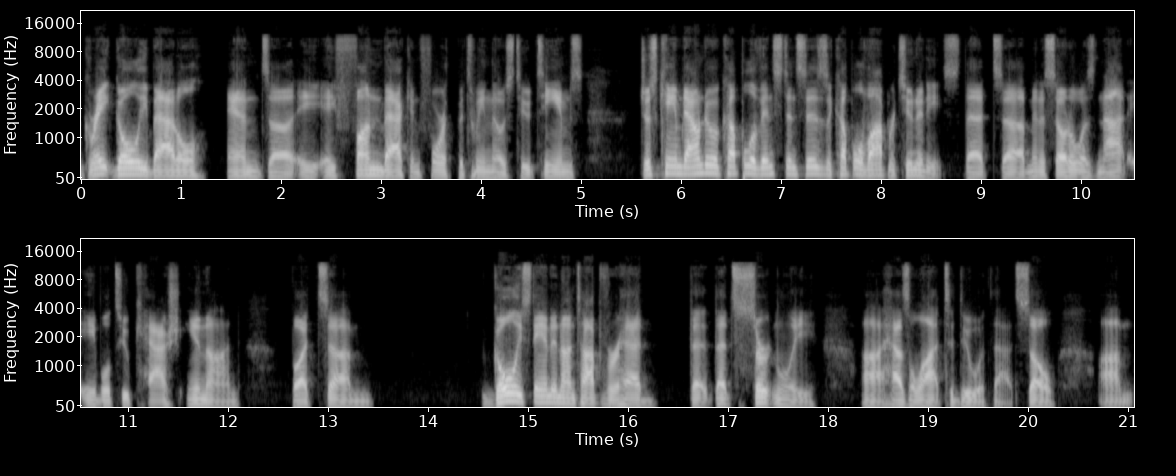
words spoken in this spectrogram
great goalie battle and uh, a, a fun back and forth between those two teams. Just came down to a couple of instances, a couple of opportunities that uh, Minnesota was not able to cash in on. But um, goalie standing on top of her head, that that certainly uh, has a lot to do with that. So um,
